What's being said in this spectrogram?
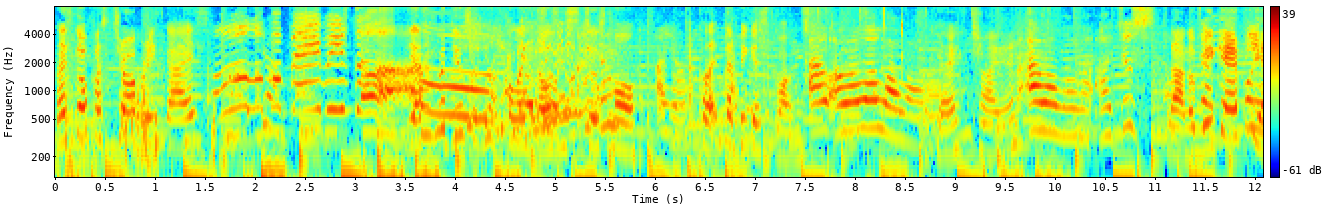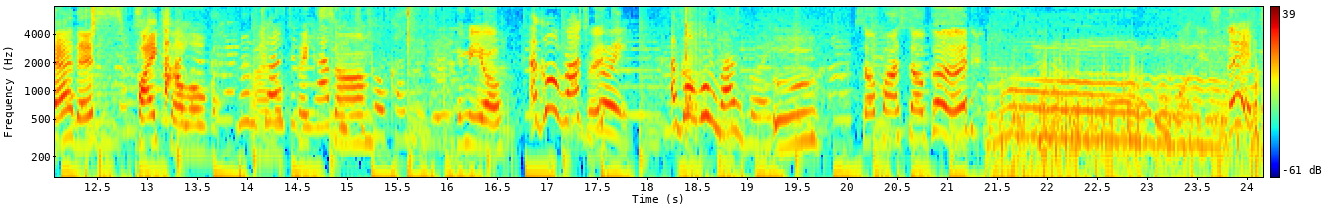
Let's go for strawberries, guys. Oh, look at babies though. Yeah, but you should not collect those. It's too small. I am. Collect the biggest ones. Ow, ow, ow, ow, ow. Okay, try it. Ow, ow, ow, ow. I just. Dano, be careful. Yeah, there's spikes all over. No, I'm trying to pick be happy some. to go candy. Give me your. I got raspberry. I got one raspberry. Ooh, so far so good. What is this?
